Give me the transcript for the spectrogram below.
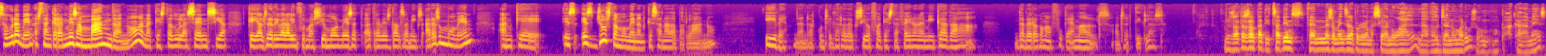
segurament es tancaran més en banda, no?, en aquesta adolescència, que ja els arribarà la informació molt més a, a través dels amics. Ara és un moment en què és, és just el moment en què se n'ha de parlar, no? I bé, doncs el Consell de Redacció fa aquesta feina una mica de, de veure com enfoquem els, els articles. Nosaltres al Petit Sapiens fem més o menys la programació anual de 12 números, un, un cada mes,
